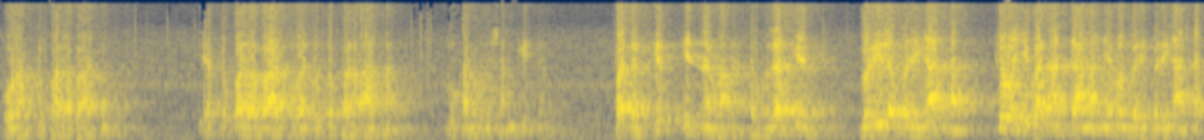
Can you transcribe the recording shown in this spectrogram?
orang kepala batu ya kepala batu atau kepala apa bukan urusan kita fadakir innama anta mudakir berilah peringatan kewajiban anda hanya memberi peringatan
